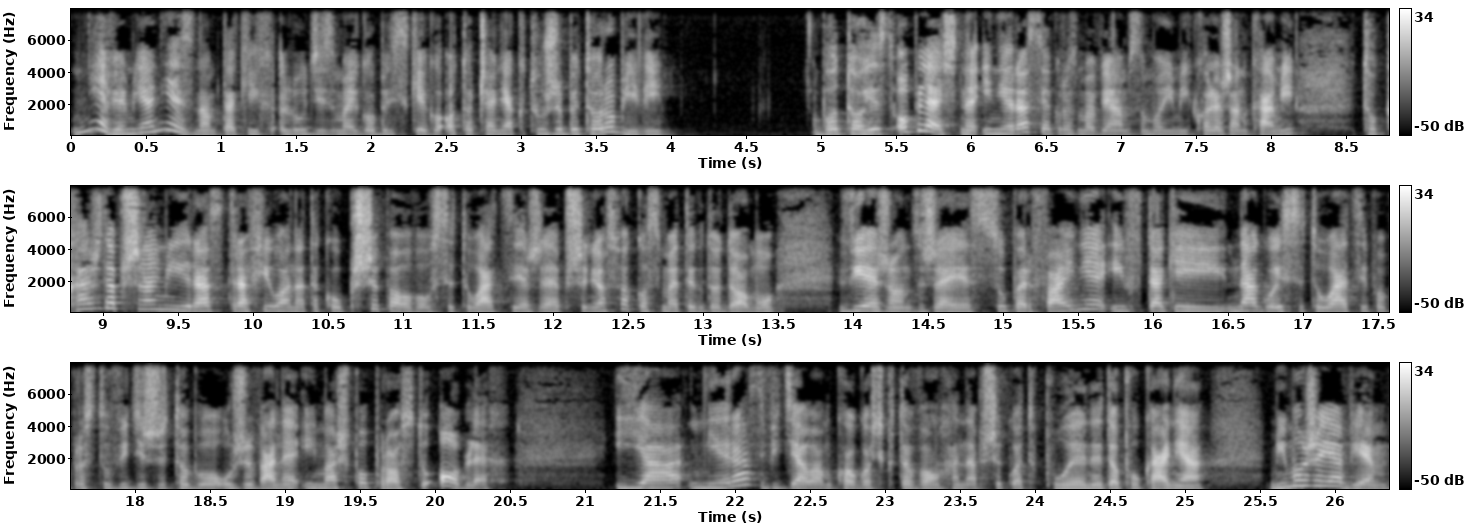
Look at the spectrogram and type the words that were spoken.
nie wiem, ja nie znam takich ludzi z mojego bliskiego otoczenia, którzy by to robili bo to jest obleśne i nieraz jak rozmawiałam z moimi koleżankami, to każda przynajmniej raz trafiła na taką przypałową sytuację, że przyniosła kosmetyk do domu, wierząc, że jest super fajnie i w takiej nagłej sytuacji po prostu widzisz, że to było używane i masz po prostu oblech. I ja nieraz widziałam kogoś, kto wącha na przykład płyny do pukania, mimo że ja wiem,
